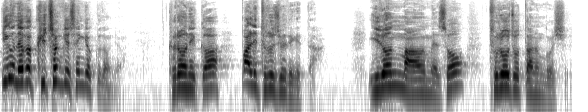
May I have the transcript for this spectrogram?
이거 내가 귀찮게 생겼거든요. 그러니까 빨리 들어줘야 되겠다. 이런 마음에서 들어줬다는 것이에요.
